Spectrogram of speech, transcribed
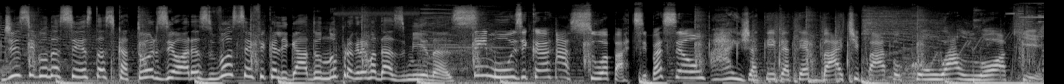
De segunda a sexta, às 14 horas, você fica ligado no programa das Minas. Tem música, a sua participação. Ai, já teve até bate-papo com o Alok.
